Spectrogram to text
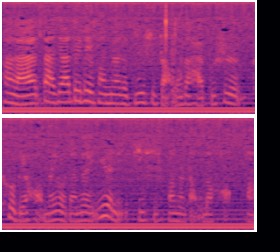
看来大家对这方面的知识掌握的还不是特别好，没有咱们乐理知识方面掌握的好啊。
